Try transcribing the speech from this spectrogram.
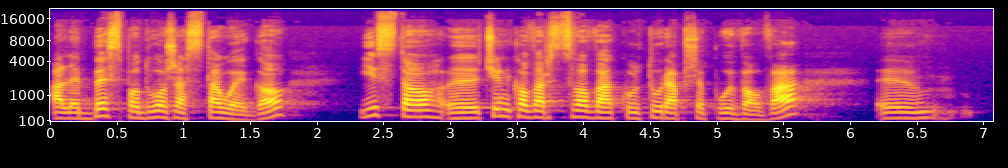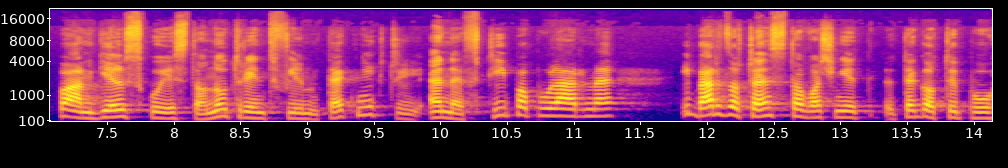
ale bez podłoża stałego. Jest to cienkowarstwowa kultura przepływowa. Po angielsku jest to Nutrient Film Technique, czyli NFT popularne. I bardzo często właśnie tego typu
